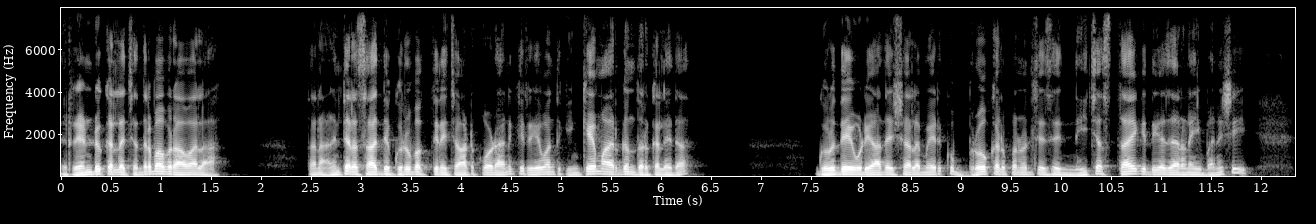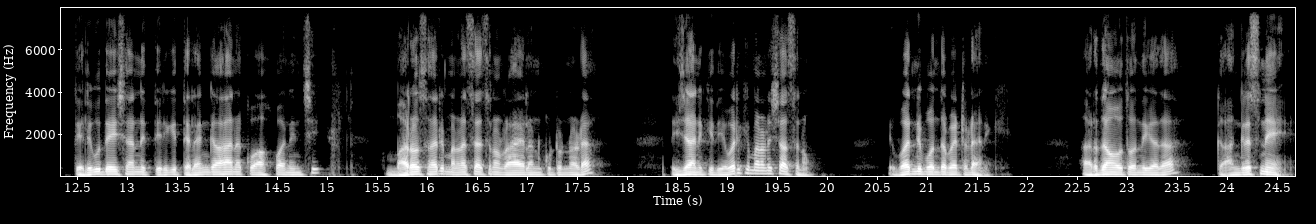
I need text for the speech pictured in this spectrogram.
రెండు కళ్ళ చంద్రబాబు రావాలా? తన అనితర సాధ్య గురుభక్తిని చాటుకోవడానికి రేవంత్కి ఇంకే మార్గం దొరకలేదా? గురుదేవుడి ఆదేశాల మేరకు బ్రోకర్ పనులు చేసే నీచ స్థాయికి దిగజారిన ఈ మనిషి తెలుగుదేశాన్ని తిరిగి తెలంగాణకు ఆహ్వానించి మరోసారి మరణశాసనం రాయాలనుకుంటున్నాడా? నిజానికి ఇది ఎవరికి మరణశాసనం? ఎవరిని పొందబెట్టడానికి అర్థమవుతోంది కదా కాంగ్రెస్నే.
